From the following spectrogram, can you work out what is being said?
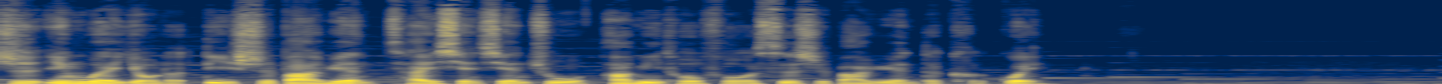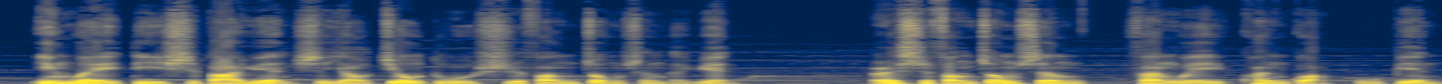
只因为有了第十八愿，才显现出阿弥陀佛四十八愿的可贵。因为第十八愿是要救度十方众生的愿，而十方众生范围宽广无边，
